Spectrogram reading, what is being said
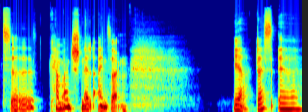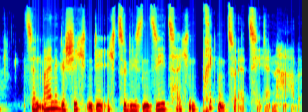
das, äh, kann man schnell einsacken. Ja, das äh, sind meine Geschichten, die ich zu diesen Seezeichen Pricken zu erzählen habe.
